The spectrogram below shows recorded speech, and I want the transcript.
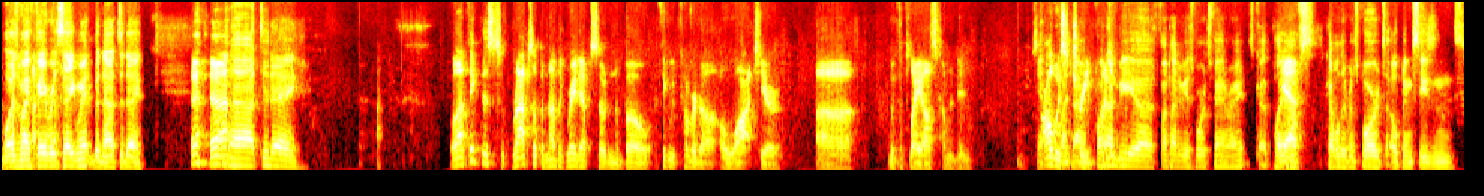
Was my favorite segment, but not today. Not today. well, I think this wraps up another great episode in the bow. I think we covered a, a lot here uh, with the playoffs coming in. It's Yeah, always a time- treat. Fun buddy. time to be a fun time to be a sports fan, right? It's got playoffs, a couple different sports, opening seasons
